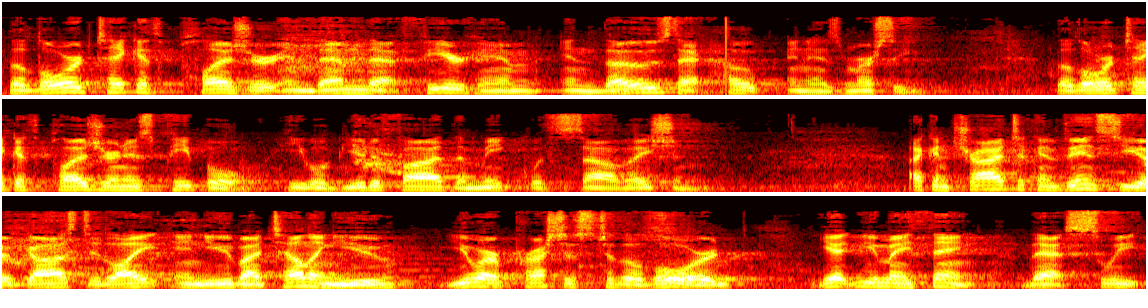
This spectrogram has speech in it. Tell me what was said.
The Lord taketh pleasure in them that fear him, in those that hope in his mercy. The Lord taketh pleasure in his people. He will beautify the meek with salvation. I can try to convince you of God's delight in you by telling you, you are precious to the Lord, yet you may think, that's sweet,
